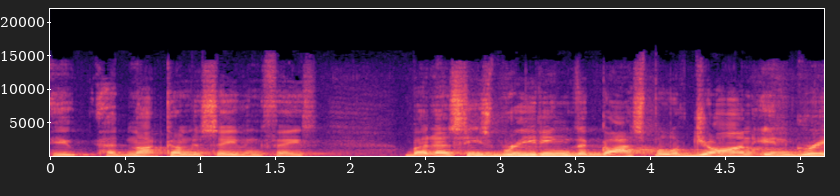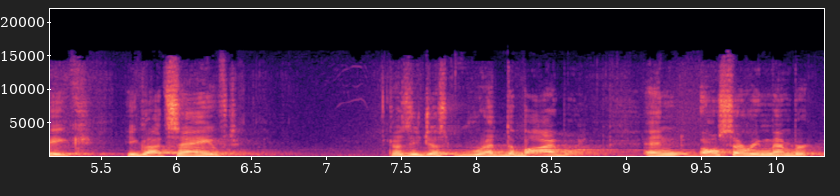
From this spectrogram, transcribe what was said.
he had not come to saving faith. But as he's reading the Gospel of John in Greek, he got saved because he just read the Bible. And also remember,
